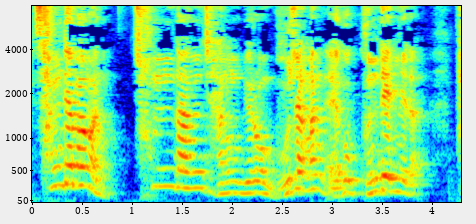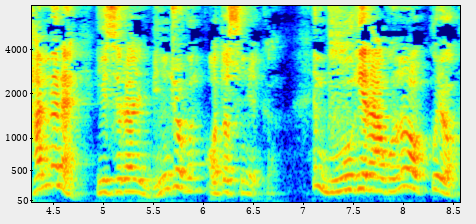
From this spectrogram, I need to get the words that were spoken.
상대방은 첨단 장비로 무장한 애국 군대입니다. 반면에 이스라엘 민족은 어떻습니까? 무기라고는 없고요.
